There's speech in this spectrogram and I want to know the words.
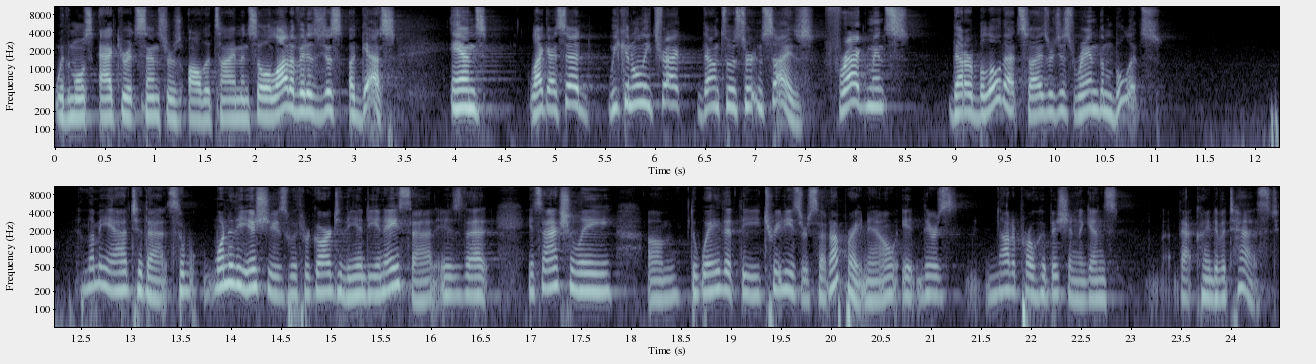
with the most accurate sensors all the time. And so a lot of it is just a guess. And like I said, we can only track down to a certain size. Fragments that are below that size are just random bullets. Let me add to that. So, one of the issues with regard to the Indian ASAT is that it's actually um, the way that the treaties are set up right now, it, there's not a prohibition against that kind of a test.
